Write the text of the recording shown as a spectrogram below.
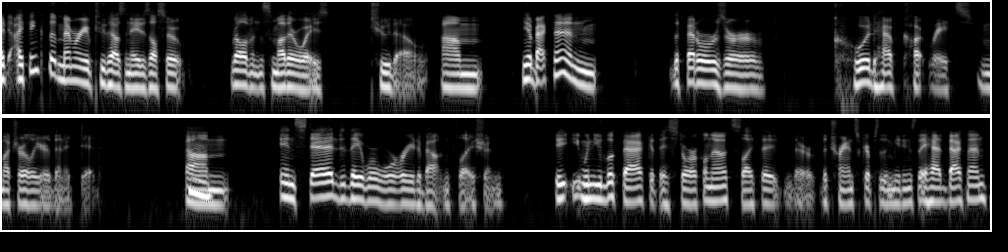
I, I think the memory of 2008 is also relevant in some other ways too, though. Um, you know, back then, the Federal Reserve could have cut rates much earlier than it did. Hmm. Um, instead, they were worried about inflation. It, when you look back at the historical notes, like the, the transcripts of the meetings they had back then,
